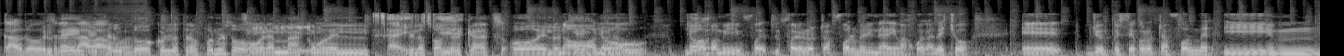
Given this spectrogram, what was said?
cabro ¿Pero se la ustedes daba. engancharon weón. todos con los Transformers o, eran más como del, ¿Sabes de los? Thundercats o de los No, no, no. Para mí fue, fueron los Transformers y nadie más juega. De hecho, eh, yo empecé con los Transformers y. mm,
